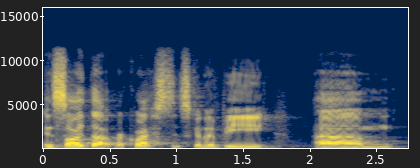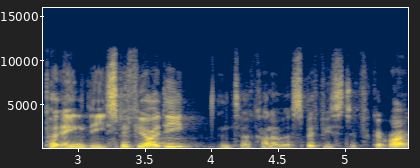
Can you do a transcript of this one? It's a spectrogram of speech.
inside that request, it's going to be um, putting the SPIFFE ID into kind of a SPIFFE certificate, right?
